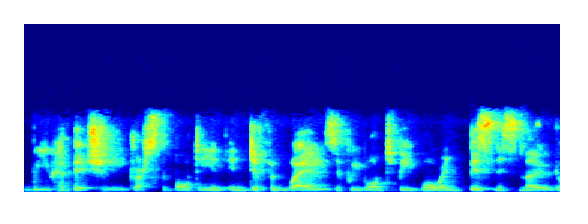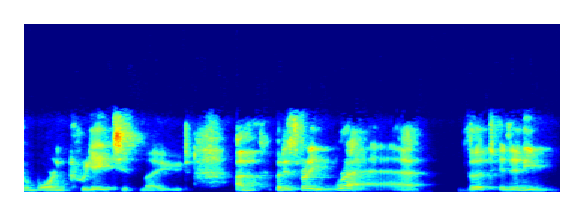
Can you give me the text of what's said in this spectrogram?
we habitually dress the body in, in different ways if we want to be more in business mode or more in creative mode. Um, but it's very rare that in any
